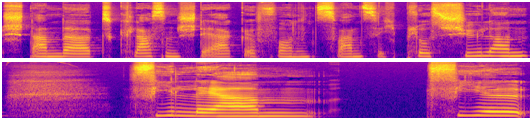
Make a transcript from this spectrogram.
Standard-Klassenstärke von 20 plus Schülern. Viel Lärm, viel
